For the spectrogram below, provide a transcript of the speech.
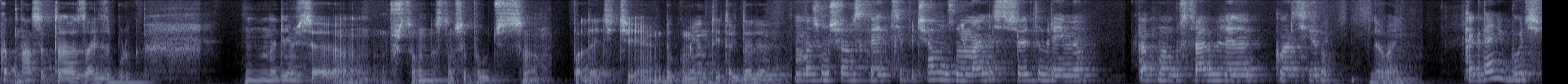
от нас это Зальцбург. Надеемся, что у нас там все получится подать эти документы и так далее. Можем еще рассказать, типа, чем мы занимались все это время, как мы обустраивали квартиру. Давай. Когда-нибудь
